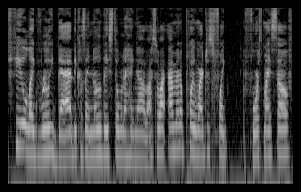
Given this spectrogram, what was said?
feel like really bad because I know they still want to hang out. So I, I'm at a point where I just like force myself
